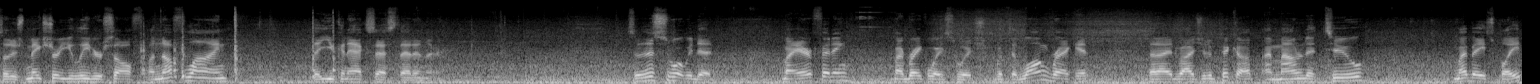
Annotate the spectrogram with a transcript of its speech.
So just make sure you leave yourself enough line that you can access that in there. So this is what we did. My air fitting, my breakaway switch with the long bracket that I advise you to pick up. I mounted it to my base plate.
